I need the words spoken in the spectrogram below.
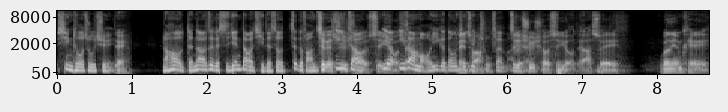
信托出去，。嗯对，然后等到这个时间到期的时候，这个房子这个需就依照求是要依照某一个东西去，处分嘛。这个需求是有的啊，所以 William 可以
